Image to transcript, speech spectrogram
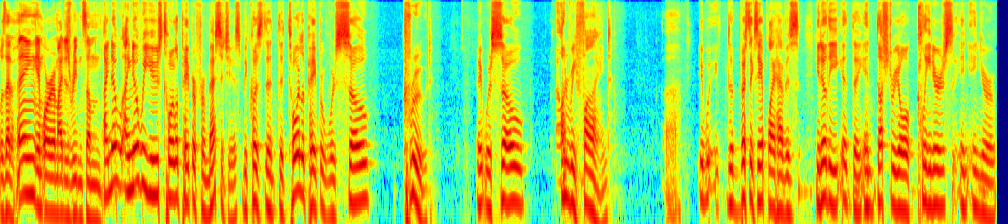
was that a thing, or am I just reading some? I know I know we use toilet paper for messages because the, the toilet paper was so crude. It was so unrefined. Uh, it, w- the best example I have is you know the uh, the industrial cleaners in, in your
